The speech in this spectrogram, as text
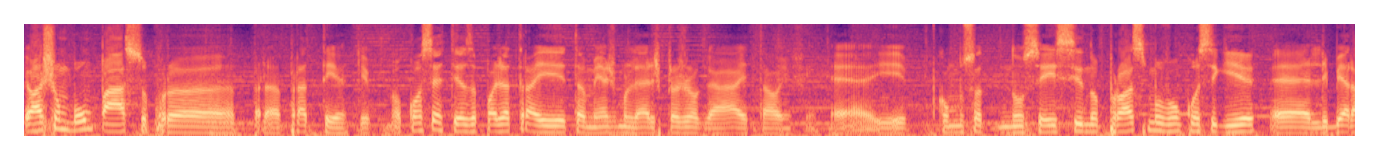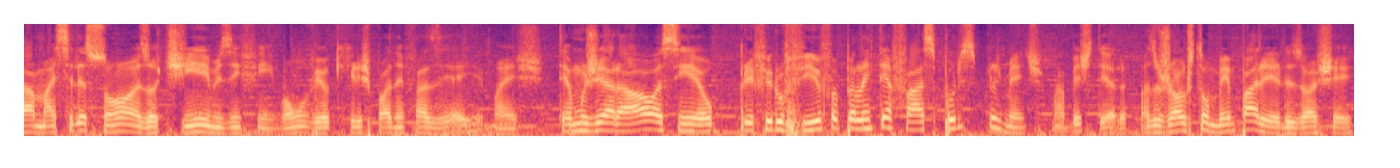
Eu acho um bom passo pra, pra, pra ter. Que com certeza pode atrair também as mulheres pra jogar e tal, enfim. É, e como só, não sei se no próximo vão conseguir é, liberar mais seleções ou times, enfim, vamos ver o que, que eles podem fazer aí. Mas, em termos geral, assim, eu prefiro o FIFA pela interface, pura e simplesmente, uma besteira. Mas os jogos estão bem parelhos, eu achei,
